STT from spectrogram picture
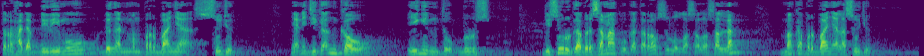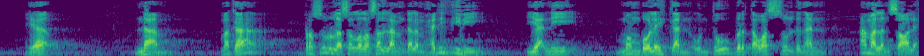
terhadap dirimu dengan memperbanyak sujud. Yani jika engkau ingin untuk di surga bersamaku kata Rasulullah sallallahu alaihi wasallam, maka perbanyaklah sujud. Ya. Naam. Maka Rasulullah sallallahu alaihi wasallam dalam hadis ini yakni membolehkan untuk bertawassul dengan amalan saleh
